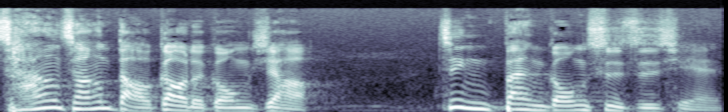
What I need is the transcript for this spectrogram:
常常祷告的功效。进办公室之前，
